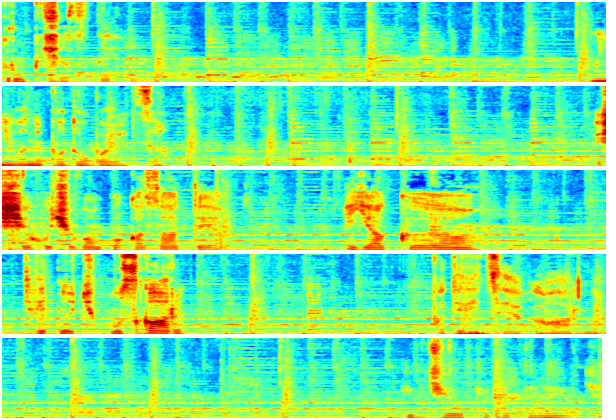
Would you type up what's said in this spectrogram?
трубчастий. Мені вони подобаються. І ще хочу вам показати, як е, квітнуть мускари. Подивіться, як гарно. І бджілки літають.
